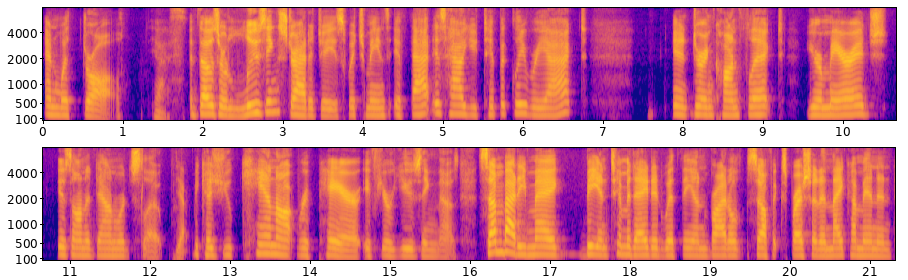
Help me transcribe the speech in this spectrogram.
and withdrawal. yes, Those are losing strategies, which means if that is how you typically react in, during conflict, your marriage is on a downward slope. Yeah. Because you cannot repair if you're using those. Somebody may be intimidated with the unbridled self expression and they come in and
